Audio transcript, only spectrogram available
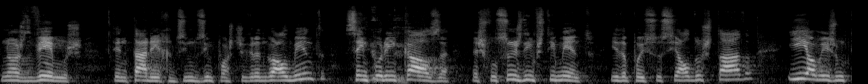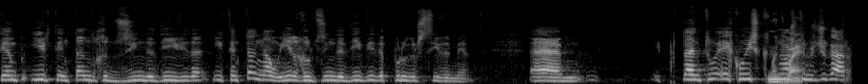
nós devemos tentar ir reduzindo os impostos gradualmente, sem pôr em causa as funções de investimento e de apoio social do Estado e, ao mesmo tempo, ir tentando reduzindo a dívida, e tentando não, ir reduzindo a dívida progressivamente. Um, e, portanto, é com isto que Muito nós bem. temos de jogar.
